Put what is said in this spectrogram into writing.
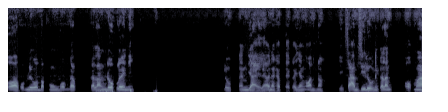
กอผมเรียกว่าบักฮงผมครับกำลังดกเลยนี่ ลูกนั้นใหญ่แล้วนะครับ แต่ก็ยังอ่อนเนาะอีกสามสี่ลูกนี่กำลังออกมา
